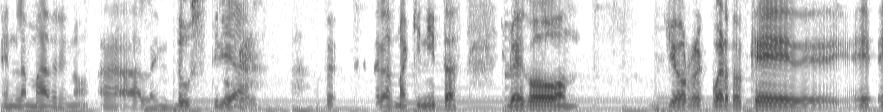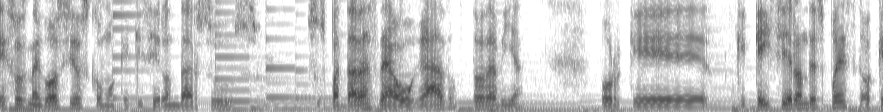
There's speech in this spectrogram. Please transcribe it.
en la madre, ¿no? A, la industria de, las maquinitas. Luego yo recuerdo que eh, esos negocios como que quisieron dar sus, sus patadas de ahogado todavía porque ¿qué, hicieron después? Ok,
